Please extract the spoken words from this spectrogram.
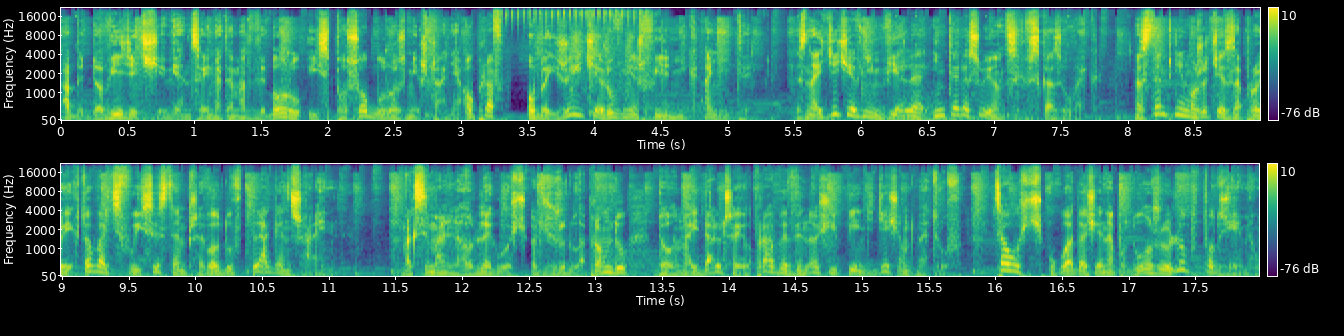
Aby dowiedzieć się więcej na temat wyboru i sposobu rozmieszczania opraw, obejrzyjcie również filmik Anity. Znajdziecie w nim wiele interesujących wskazówek. Następnie możecie zaprojektować swój system przewodów Plug and Shine. Maksymalna odległość od źródła prądu do najdalszej oprawy wynosi 50 metrów. Całość układa się na podłożu lub pod ziemią,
